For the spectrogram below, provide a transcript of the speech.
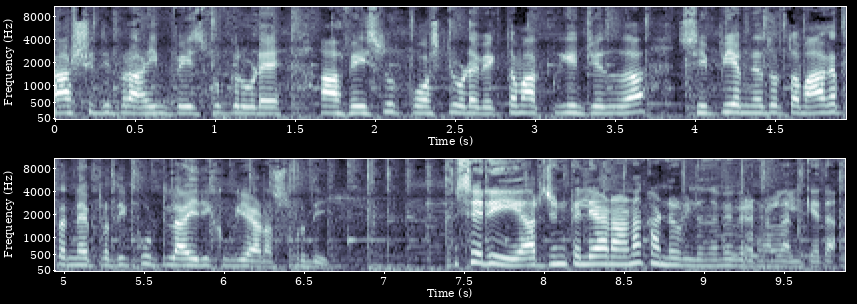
റാഷിദ് ഇബ്രാഹിം ഫേസ്ബുക്കിലൂടെ ആ ഫേസ്ബുക്ക് പോസ്റ്റിലൂടെ വ്യക്തമാക്കുകയും ചെയ്തത്. സി പി എം നേതൃത്വമാകെ തന്നെ പ്രതിക്കൂട്ടിലായിരിക്കുകയാണ് സ്മൃതി. ശരി അർജുൻ കല്യാണാണ് കണ്ണൂരിൽ നിന്ന് വിവരങ്ങൾ നൽകിയത്.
